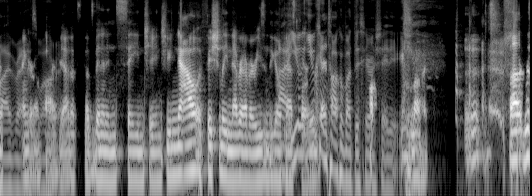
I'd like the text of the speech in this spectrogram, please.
five, right? Kangor as well, par. right? Yeah, that's that's been an insane change. You now officially never have a reason to go Uh, past you you can talk about this hero, Shady. Love it. well, this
